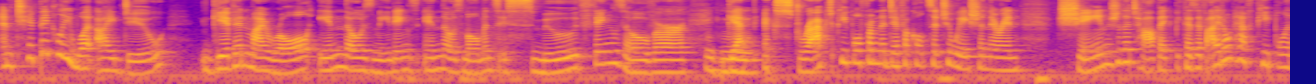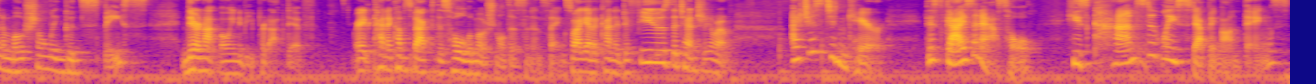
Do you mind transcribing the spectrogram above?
And typically, what I do, given my role in those meetings, in those moments, is smooth things over, get extract people from the difficult situation they're in, change the topic. Because if I don't have people in emotionally good space, they're not going to be productive. Right? It kind of comes back to this whole emotional dissonance thing. So I got to kind of diffuse the tension. Out. I just didn't care. This guy's an asshole. He's constantly stepping on things.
